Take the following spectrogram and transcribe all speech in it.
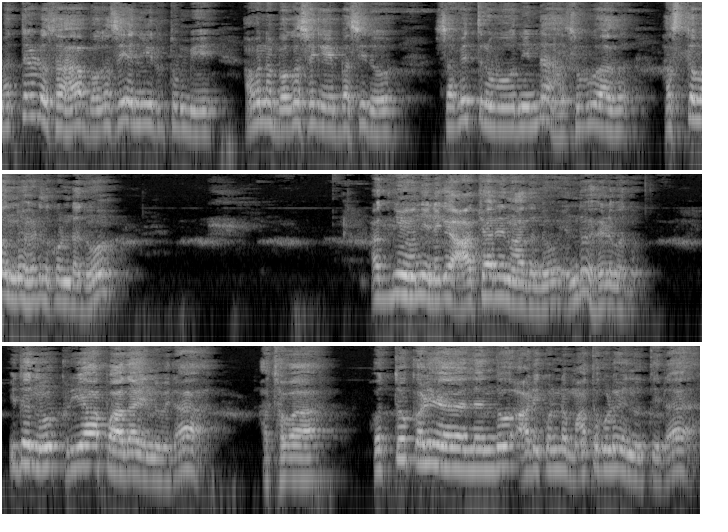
ಮತ್ತೆರಡು ಸಹ ಬೊಗಸೆಯ ನೀರು ತುಂಬಿ ಅವನ ಬೊಗಸೆಗೆ ಬಸಿದು ಸವಿತ್ರವು ನಿನ್ನ ಹಸುವ ಹಸ್ತವನ್ನು ಹಿಡಿದುಕೊಂಡನು. ಅಗ್ನಿಯು ನಿನಗೆ ಆಚಾರ್ಯನಾದನು ಎಂದು ಹೇಳುವನು. ಇದನ್ನು ಕ್ರಿಯಾಪಾದ ಎನ್ನುವಿರಾ? ಅಥವಾ ಹೊತ್ತು ಕಳೆಯಲೆಂದು ಆಡಿಕೊಂಡ ಮಾತುಗಳು ಎನ್ನುತ್ತೀರಾ?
